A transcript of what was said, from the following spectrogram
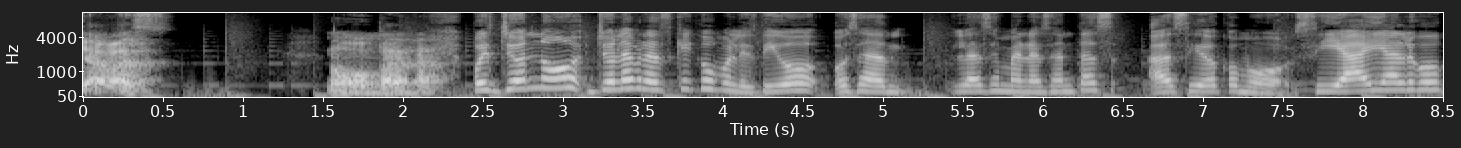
ya vas. No, Mm. para nada. Pues yo no, yo la verdad es que como les digo, o sea, las Semanas Santas ha sido como, si hay algo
